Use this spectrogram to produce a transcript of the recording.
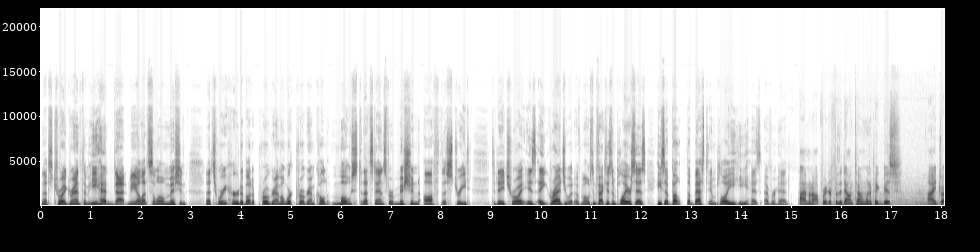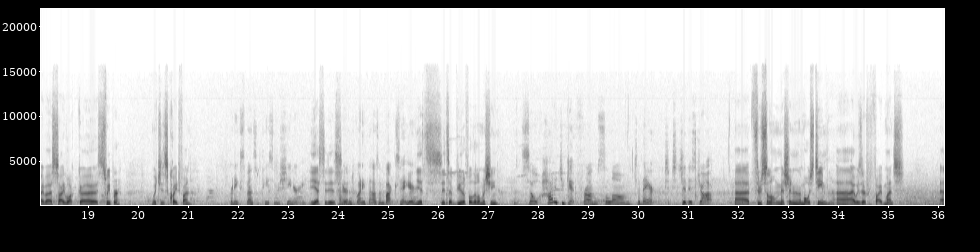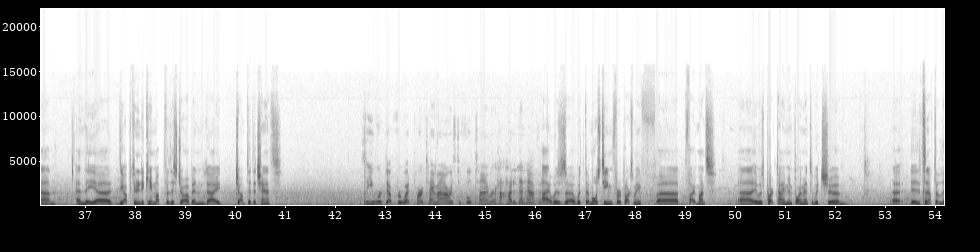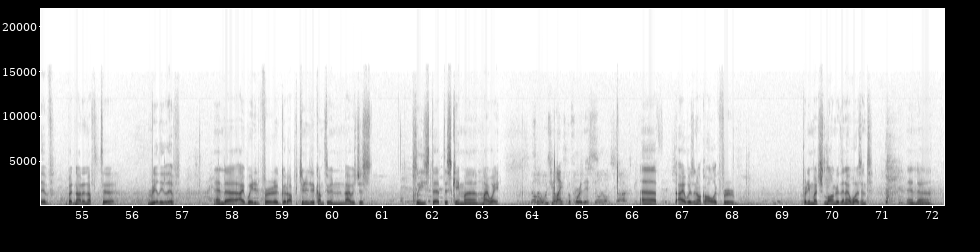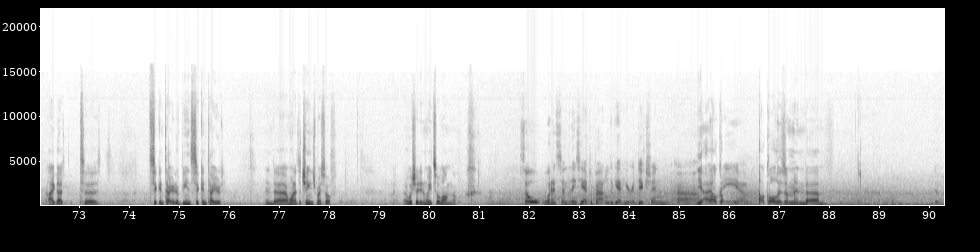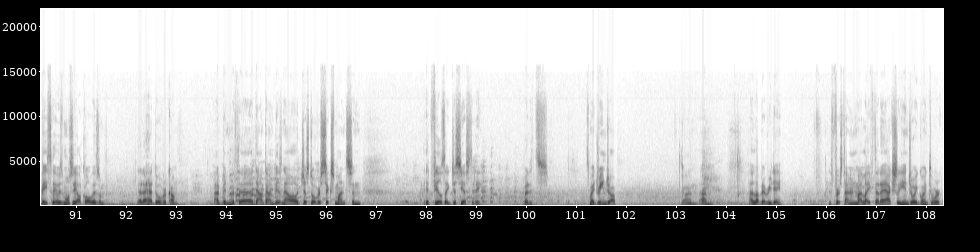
That's Troy Grantham. He had that meal at Siloam Mission. That's where he heard about a program, a work program called MOST. That stands for Mission Off the Street. Today, Troy is a graduate of MOST. In fact, his employer says he's about the best employee he has ever had. I'm an operator for the downtown Winnipeg Biz. I drive a sidewalk uh, sweeper, which is quite fun. Pretty expensive piece of machinery. Yes, it is. yeah. 120,000 bucks a year. It's it's a beautiful little machine. So how did you get from Siloam to there, to, to, to this job? Uh, through Siloam Mission and the MOST team, uh, I was there for five months, um, and they uh, the opportunity came up for this job, and I jumped at the chance. So you worked up for what, part-time hours to full-time, or how, how did that happen? I was uh, with the MOST team for approximately f- uh, five months. Uh, it was part-time employment, which um, uh, it's enough to live, but not enough to really live. And uh, I waited for a good opportunity to come through, and I was just pleased that this came uh, my way. so what was your life before this? Uh, I was an alcoholic for pretty much longer than I wasn't, and uh, I got uh, sick and tired of being sick and tired, and uh, I wanted to change myself. I- wish I didn't wait so long though. So what are some of the things you had to battle to get here? Addiction? Uh, Yeah, alco- poverty, uh, Alcoholism and um, basically it was mostly alcoholism that I had to overcome. I've been with uh, Downtown Biz now just over six months, and it feels like just yesterday, but it's it's my dream job. I'm, I'm I love every day. The first time in my life that I actually enjoy going to work.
